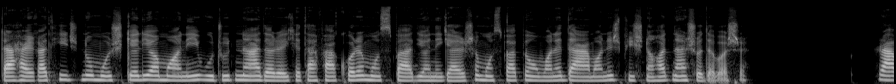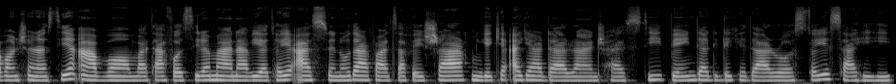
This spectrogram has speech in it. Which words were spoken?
در حقیقت هیچ نوع مشکل یا مانعی وجود نداره که تفکر مثبت یا نگرش مثبت به عنوان درمانش پیشنهاد نشده باشه. روانشناسی عوام و تفاسیر معنویت های اصر نو در فلسفه شرق میگه که اگر در رنج هستید به این دلیله که در راستای صحیحی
